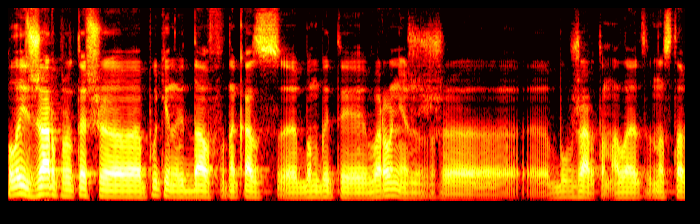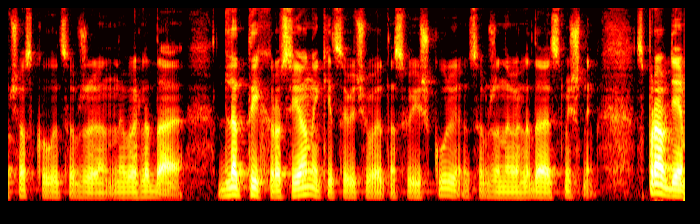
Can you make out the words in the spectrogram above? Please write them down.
Колись жар про те, що Путін віддав наказ е, бомбити Воронеж, е, був жартом, але настав час, коли це вже не виглядає. Для тих росіян, які це відчувають на своїй шкурі, це вже не виглядає смішним. Справді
